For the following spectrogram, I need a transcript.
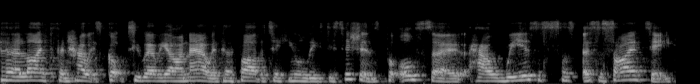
her life and how it's got to where we are now with her father taking all these decisions, but also how we as a, a society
